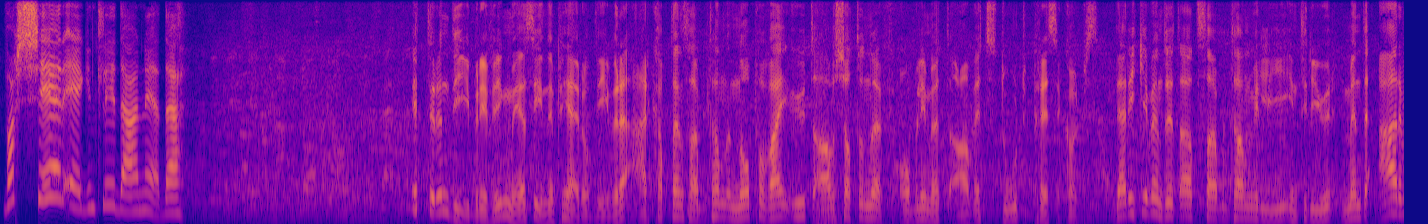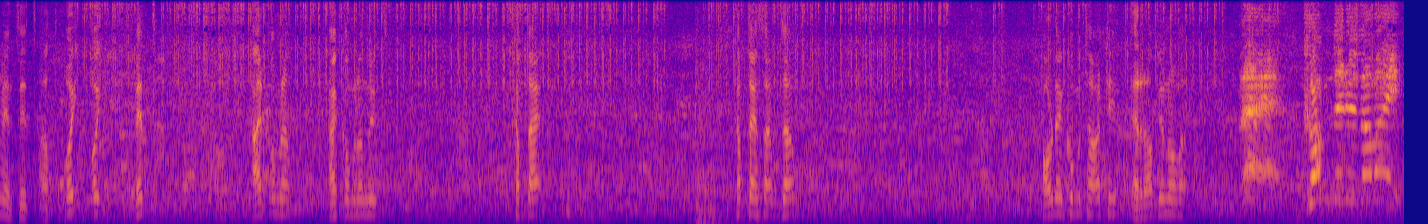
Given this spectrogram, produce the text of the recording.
hva skjer egentlig der nede? Etter en debrifing med sine PR-rådgivere er kaptein Sabeltann nå på vei ut av Chateau Neuf og blir møtt av et stort pressekorps. Det er ikke ventet at Sabeltann vil gi intervjuer, men det er ventet at Oi, oi, vent! Her kommer han. Her kommer han ut. Kaptein. Kaptein Sabeltann. Har du en kommentar til Radio Nova? Kom dere ut av meg!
